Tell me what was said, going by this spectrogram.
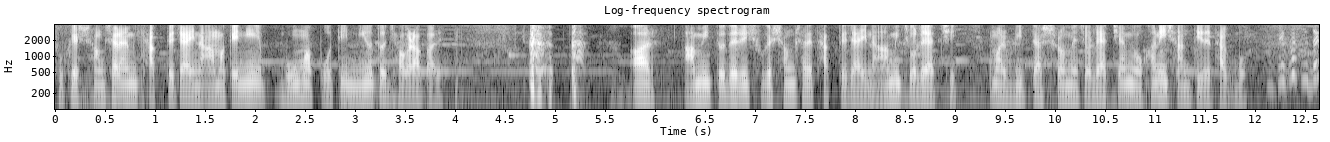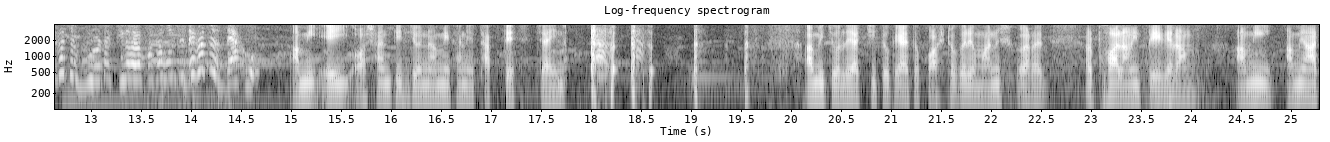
সুখের সংসারে আমি থাকতে চাই না। আমাকে নিয়ে বৌমা প্রতিনিয়ত ঝগড়া করে। আর আমি তোদের এই সুখের সংসারে থাকতে চাই না। আমি চলে যাচ্ছি আমার বৃদ্ধাশ্রমে চলে যাচ্ছি আমি ওখানেই শান্তিতে থাকব। দেখেছ দেখেছ বুড়োটা কীভাবে কথা বলছে দেখেছ? দেখো। আমি এই অশান্তির জন্য আমি এখানে থাকতে চাই না। আমি চলে যাচ্ছি তোকে এত কষ্ট করে মানুষ করার আর ফল আমি পেয়ে গেলাম। আমি আমি আর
